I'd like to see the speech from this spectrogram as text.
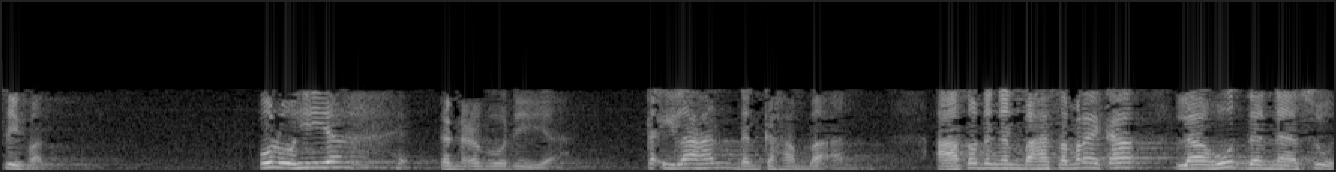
sifat. Uluhiyah dan ubudiyah. Keilahan dan kehambaan. Atau dengan bahasa mereka, lahud dan nasud.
